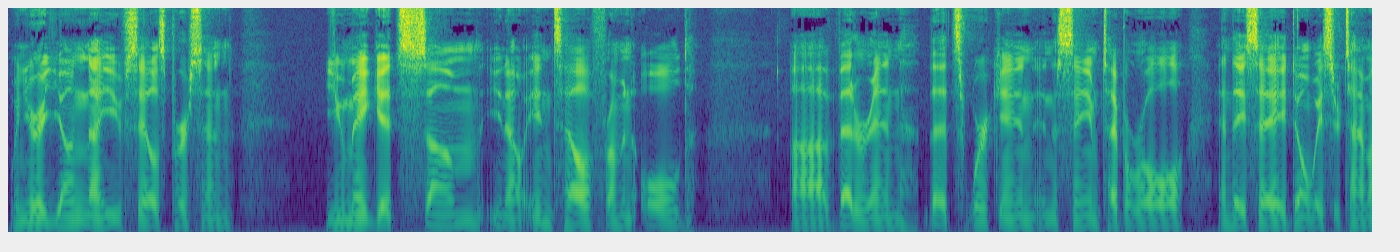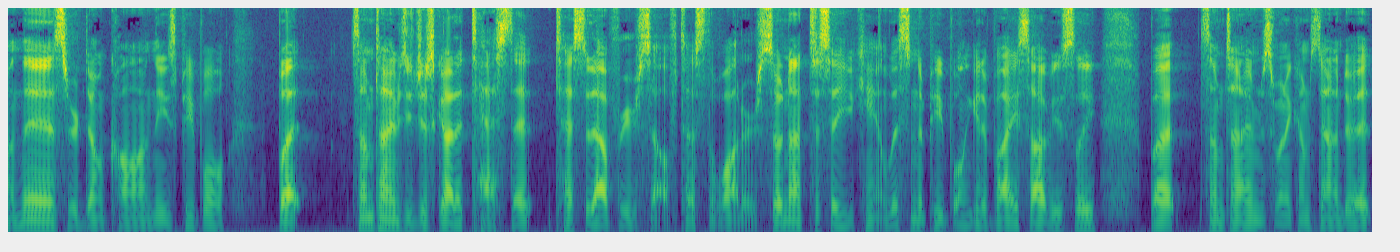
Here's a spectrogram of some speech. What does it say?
when you're a young, naive salesperson, you may get some, you know, intel from an old uh, veteran that's working in the same type of role, and they say, don't waste your time on this or don't call on these people. But sometimes you just got to test it test it out for yourself, test the waters. So, not to say you can't listen to people and get advice, obviously, but sometimes when it comes down to it,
